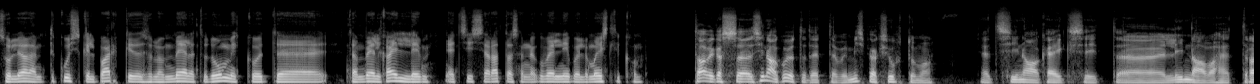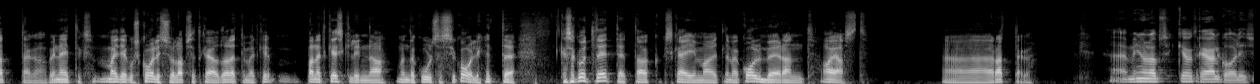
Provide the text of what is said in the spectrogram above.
sul ei ole mitte kuskil parkida, sul on meeletud ummikud, eh, ta on veel kallim, et siis see ratas on nagu veel nii palju mõistlikum. Taavi, kas sina kujutad ette või mis peaks juhtuma, et sina käiksid äh, linnavahet rattaga või näiteks, ma ei tea, kus koolis su lapsed käivad, oletame, et paned kesklinna mõnda kuulsasse kooli, et äh, kas sa kujutad ette, et ta hakkaks käima, ütleme, kolmveerand ajast äh, rattaga? Äh, minu lapsed käivad reaalkoolis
